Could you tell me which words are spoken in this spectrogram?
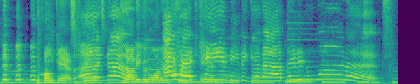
Punk ass kids. I know. Not even wanting I had candy. candy to give out. They didn't want it.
